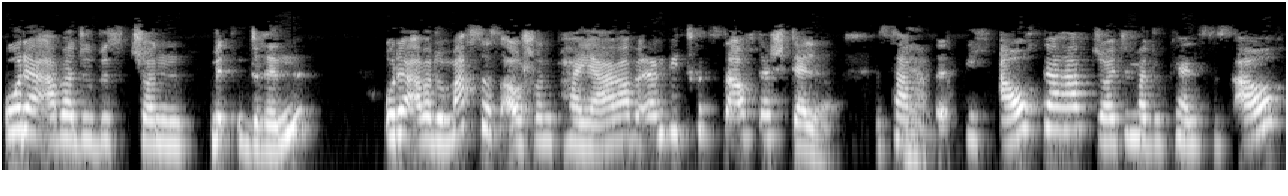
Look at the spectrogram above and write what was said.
Oder aber du bist schon mittendrin. Oder aber du machst das auch schon ein paar Jahre, aber irgendwie trittst du auf der Stelle. Das habe ja. ich auch gehabt. Joytima, du kennst es auch.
